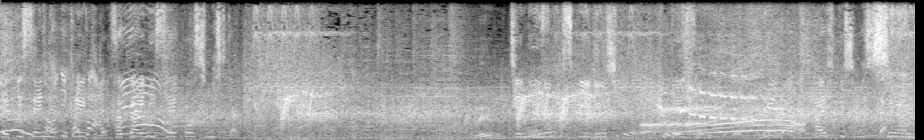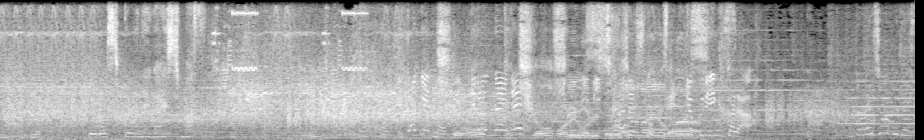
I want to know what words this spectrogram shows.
敵戦略兵器の破壊に成功しました。レンジミーノフスキー粒子量。レーダーがよろしくお願いします。手加減なんて言ってらんないね。調子に乗りすぎじゃないのかな全力で行くから。大丈夫です。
